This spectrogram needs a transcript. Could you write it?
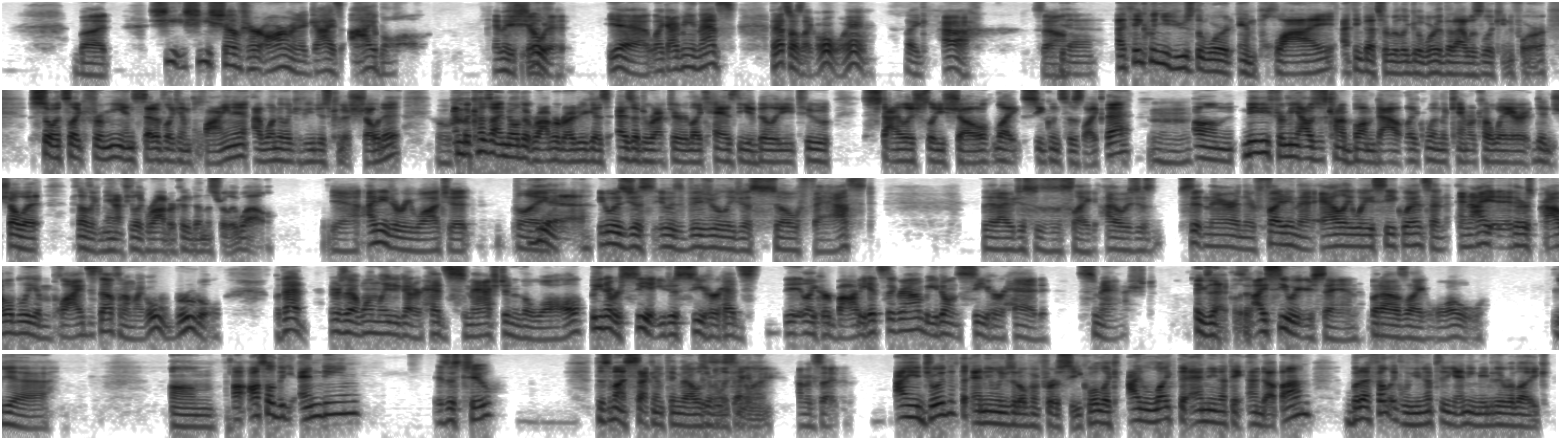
But she she shoved her arm in a guy's eyeball, and they She showed did. it. Yeah, like I mean that's that's what I was like, oh man, like ah, so Yeah. I think when you use the word imply, I think that's a really good word that I was looking for. So it's like for me, instead of like implying it, I wonder like if you just could have showed it. Oof. And because I know that Robert Rodriguez as a director like has the ability to stylishly show like sequences like that. Mhm. Um maybe for me I was just kind of bummed out like when the camera cut away or it didn't show it because I was like, man, I feel like Robert could have done this really well. yeah, I need to rewatch it. Like yeah. it was just it was visually just so fast that I just was just like I was just sitting there and they're fighting that alleyway sequence and and I there's probably implied stuff and I'm like oh brutal, but that there's that one lady who got her head smashed into the wall but you never see it you just see her head it, like her body hits the ground but you don't see her head smashed. Exactly. So I see what you're saying, but I was like whoa yeah. Um also the ending is this two? this is my second thing that I wasn't really feeling. I'm excited. I enjoy that the ending leaves it open for a sequel. Like I like the ending that they end up on, but I felt like leading up to the ending, maybe there were like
